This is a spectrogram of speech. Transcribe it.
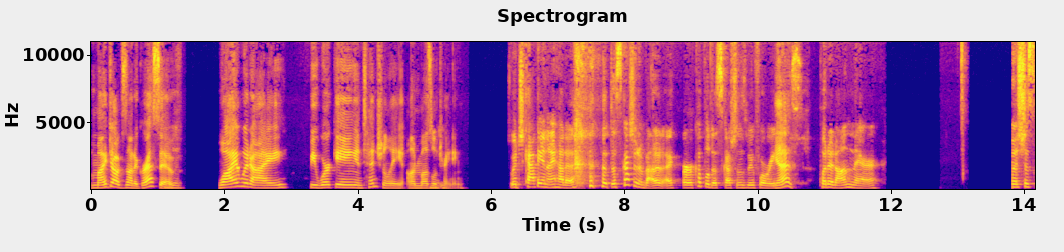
my dog's not aggressive. Mm-hmm. Why would I be working intentionally on muzzle mm-hmm. training? Which Kathy and I had a discussion about it, or a couple discussions before we yes. Put it on there. It's just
